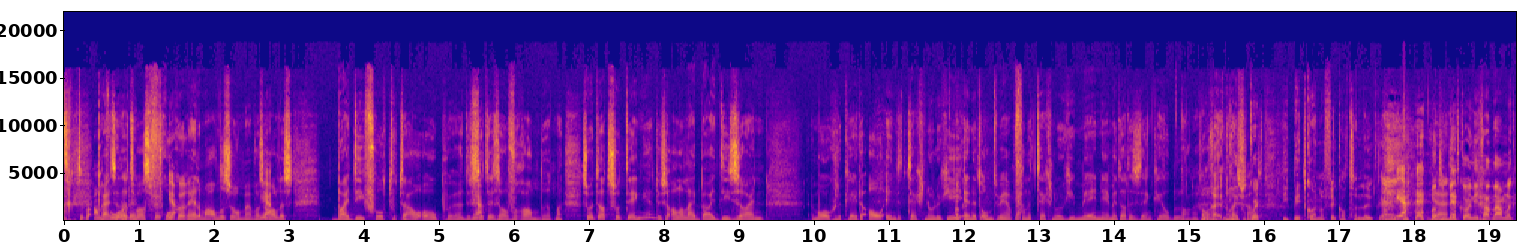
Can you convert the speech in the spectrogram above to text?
Vragen te beantwoorden. Dat was vroeger ja. helemaal andersom. Hè. Was ja. alles by default totaal open. Dus ja. dat is al veranderd. Maar zo dat soort dingen, dus allerlei by design mogelijkheden al in de technologie, okay. in het ontwerp ja. van de technologie meenemen, dat is denk ik heel belangrijk. Nog, nog even kort, die bitcoin dat vind ik altijd leuk hè? Ja. Want die bitcoin die gaat namelijk,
